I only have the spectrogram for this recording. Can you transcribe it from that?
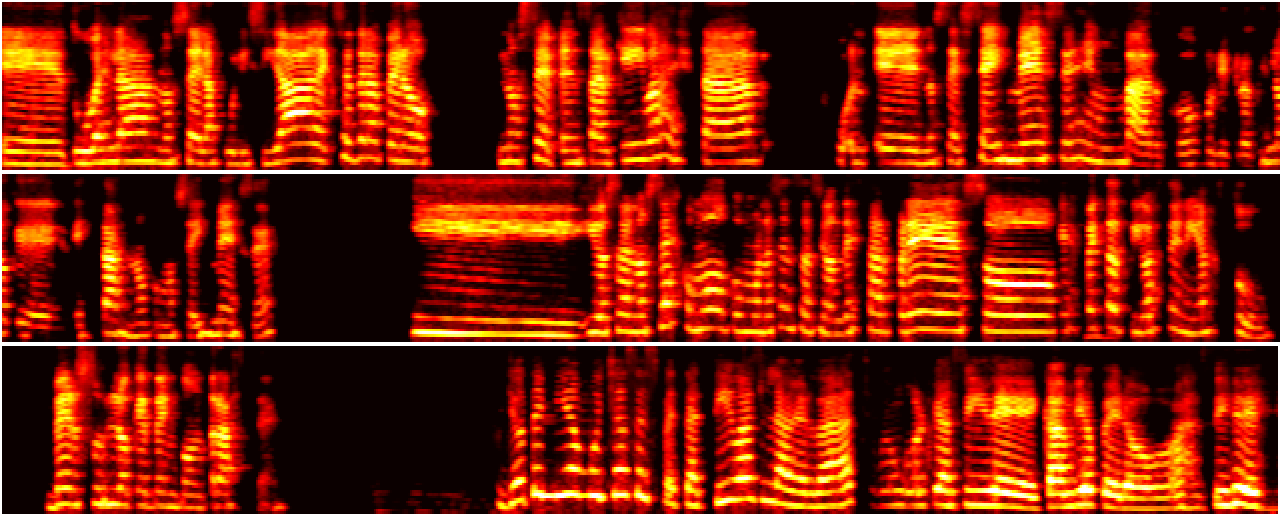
eh, tú ves las, no sé, la publicidad, etcétera, pero no sé, pensar que ibas a estar eh, no sé, seis meses en un barco, porque creo que es lo que estás, ¿no? Como seis meses. Y, y, o sea, no sé, es como, como una sensación de estar preso. ¿Qué expectativas tenías tú versus lo que te encontraste? Yo tenía muchas expectativas, la verdad. Fue un golpe así de cambio, pero así de,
